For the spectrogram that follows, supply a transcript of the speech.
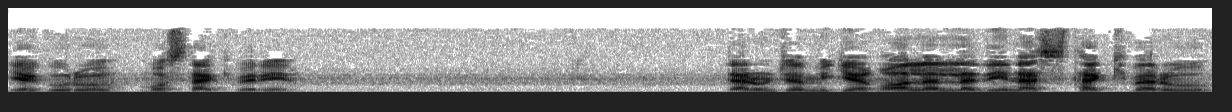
یه گروه مستکبرین. در اونجا میگه قال الذین استکبروا.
